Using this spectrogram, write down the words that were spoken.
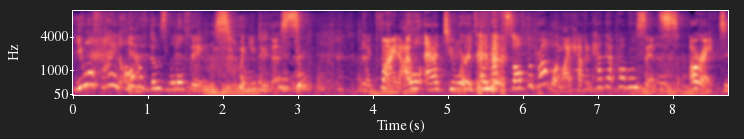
You will find all Yeah. of those little things when you do this. I'm like, fine, I will add two words. And that solved the problem. I haven't had that problem since. All right.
